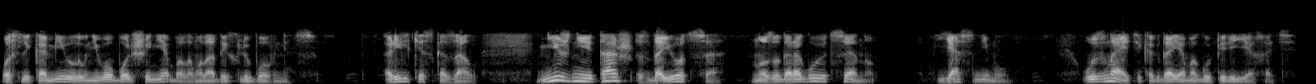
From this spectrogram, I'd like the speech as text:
После Камиллы у него больше не было молодых любовниц. Рильке сказал, «Нижний этаж сдается, но за дорогую цену. Я сниму. Узнайте, когда я могу переехать».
